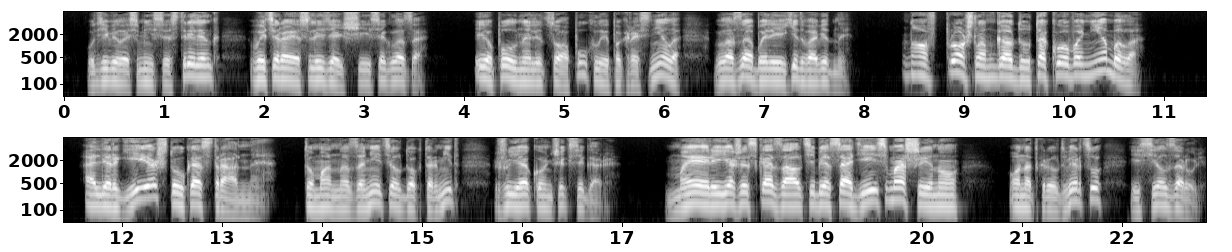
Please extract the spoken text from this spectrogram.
— удивилась миссис Триллинг, вытирая слезящиеся глаза. Ее полное лицо опухло и покраснело, глаза были едва видны. «Но в прошлом году такого не было». «Аллергия — штука странная», — туманно заметил доктор Мид, жуя кончик сигары. «Мэри, я же сказал тебе, садись в машину!» Он открыл дверцу и сел за руль.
